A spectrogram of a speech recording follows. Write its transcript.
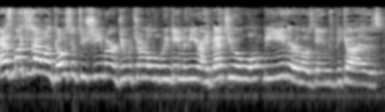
As much as I want Ghost of Tsushima or Doom Eternal to win Game of the Year, I bet you it won't be either of those games because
